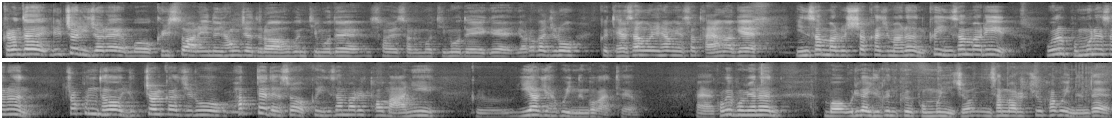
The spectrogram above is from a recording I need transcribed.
그런데 1절, 2절에 뭐 그리스도 안에 있는 형제들아 혹은 디모데서에서는 뭐 디모데에게 여러 가지로 그 대상을 향해서 다양하게 인사말로 시작하지만은 그 인사말이 오늘 본문에서는 조금 더 6절까지로 확대돼서 그 인사말을 더 많이 그 이야기하고 있는 것 같아요. 예, 거기 보면은 뭐 우리가 읽은 그 본문이죠. 인사말을 쭉 하고 있는데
